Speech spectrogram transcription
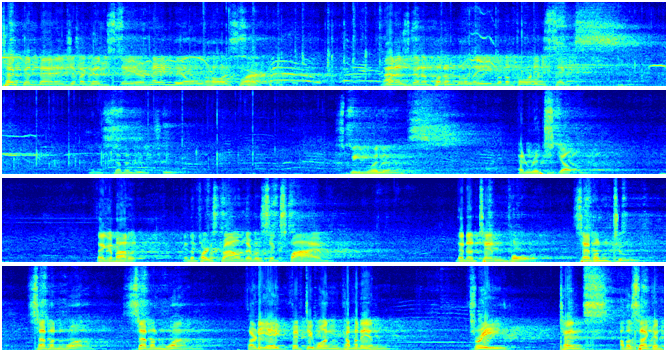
Took advantage of a good steer, made the old horse work. That is going to put him to the lead with a 46 and 72. Speed Williams and Rich Skelton. Think about it. In the first round, they were 6-5. Then a 10-4, 7-2, 7-1, 7-1. 38-51 coming in. Three tenths of a second.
